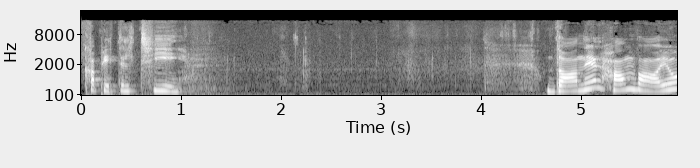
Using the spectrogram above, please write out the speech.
kapittel 10. Daniel han var jo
